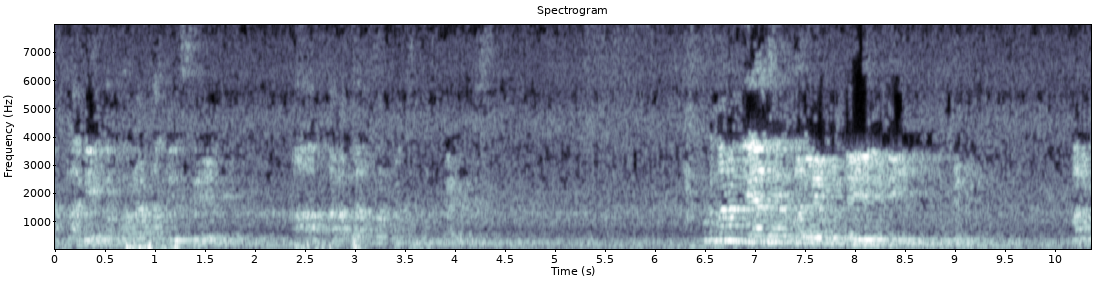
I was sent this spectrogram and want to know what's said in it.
అట్లా అనేక పోరాటాలు చేస్తే ఆ పరతత్వం ఇప్పుడు మనం చేయాల్సిన పనులు ఏముంటాయి ఏంటి? మనం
